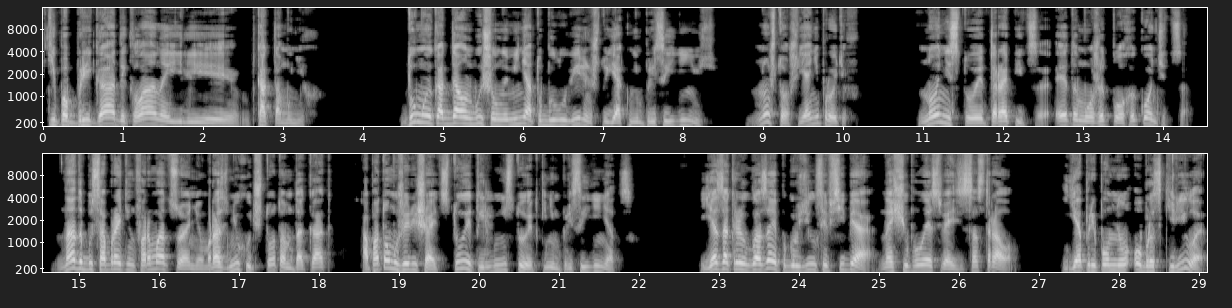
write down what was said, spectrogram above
Типа бригады, клана или... как там у них. Думаю, когда он вышел на меня, то был уверен, что я к ним присоединюсь. Ну что ж, я не против. Но не стоит торопиться, это может плохо кончиться. Надо бы собрать информацию о нем, разнюхать, что там да как, а потом уже решать, стоит или не стоит к ним присоединяться. Я закрыл глаза и погрузился в себя, нащупывая связи с астралом. Я припомнил образ Кирилла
